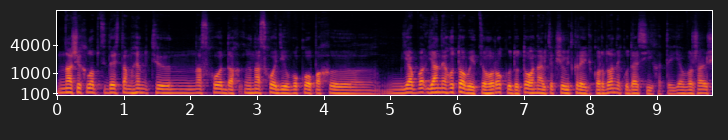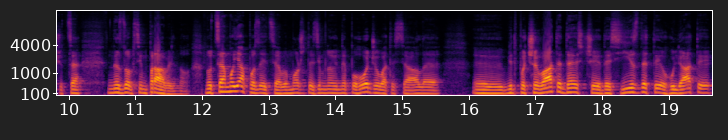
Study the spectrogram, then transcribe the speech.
наші хлопці десь там гинуть е, на сходах, на сході в окопах. е, Я, я не готовий цього року до того, навіть якщо відкриють кордони, кудись їхати. Я вважаю, що це не зовсім правильно. Ну, це моя позиція. Ви можете зі мною не погоджуватися, але е, відпочивати десь чи десь їздити, гуляти.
